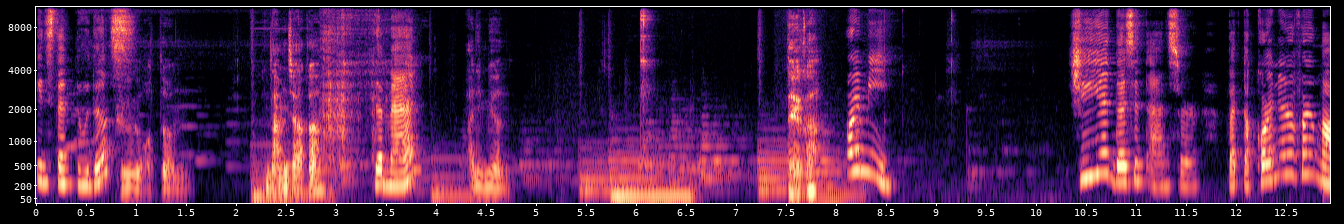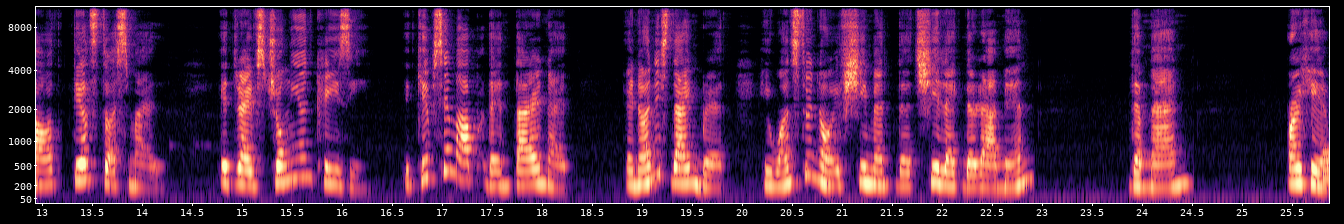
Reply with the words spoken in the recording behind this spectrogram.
Instant noodles? 그 어떤 남자가 The man? 아니면 내가 Or me? Jia doesn't answer, but the corner of her mouth tilts to a smile. It drives Jonghyun crazy. It keeps him up the entire night. And on his dying breath, he wants to know if she meant that she liked the ramen, the man, or him.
